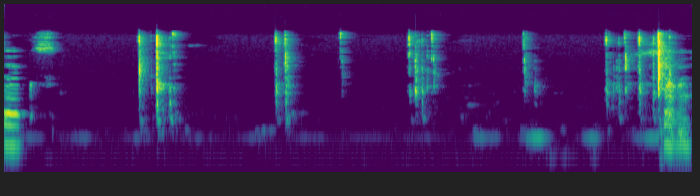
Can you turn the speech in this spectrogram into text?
six, seven.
